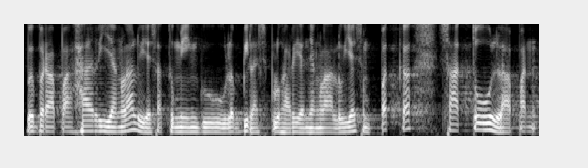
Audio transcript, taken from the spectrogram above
beberapa hari yang lalu ya satu minggu lebih lah 10 harian yang lalu ya sempat ke 18600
